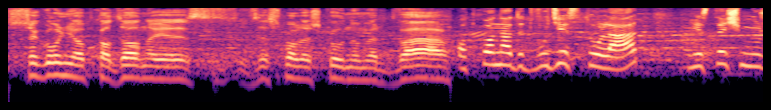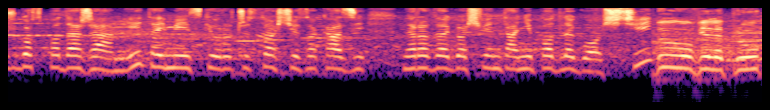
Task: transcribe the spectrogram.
szczególnie obchodzone jest zespole szkół numer 2 Od ponad 20 lat jesteśmy już gospodarzami tej miejskiej uroczystości z okazji Narodowego Święta Niepodległości. Było wiele prób,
